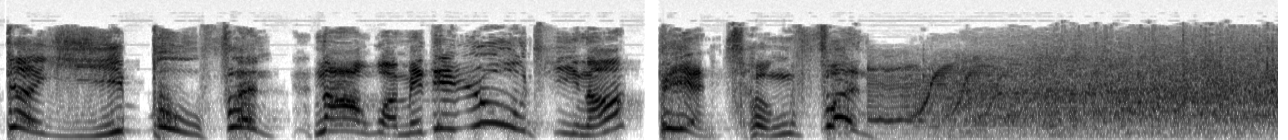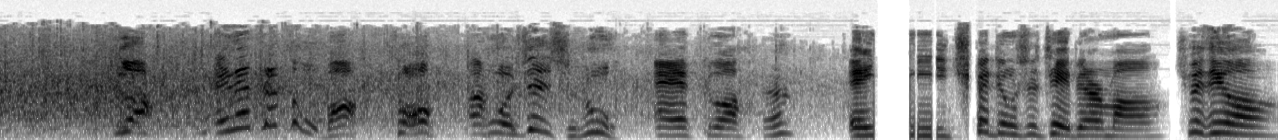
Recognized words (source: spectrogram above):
的一部分。那我们的肉体呢？变成粪。哥，哎，那咱走吧。走，我认识路。哎哥，嗯，哎，你确定是这边吗？确定啊。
